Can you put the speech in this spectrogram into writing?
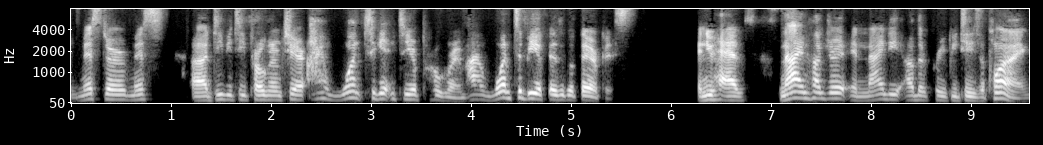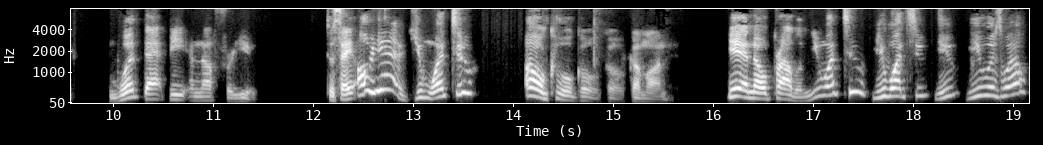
Mr. Miss uh, DPT program chair, I want to get into your program. I want to be a physical therapist. And you have 990 other pre PTs applying. Would that be enough for you to say, oh, yeah, you want to? Oh, cool, cool, cool. Come on. Yeah, no problem. You want to? You want to? You, you as well?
